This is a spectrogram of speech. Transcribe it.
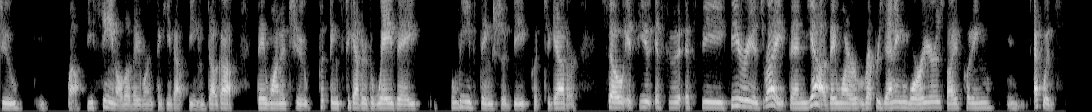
to, well, be seen, although they weren't thinking about being dug up. They wanted to put things together the way they believed things should be put together. So if you if the if the theory is right, then yeah, they were representing warriors by putting equids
